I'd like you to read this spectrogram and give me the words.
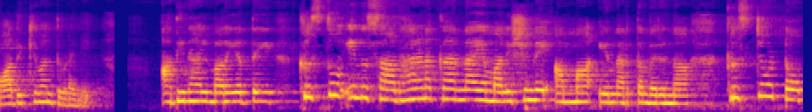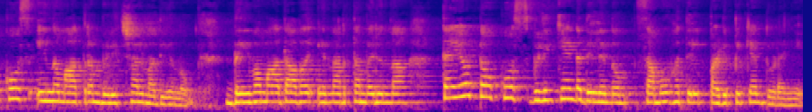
വാദിക്കുവാൻ തുടങ്ങി. അതിനാൽ മറിയത്തെ ക്രിസ്തു എന്ന് സാധാരണക്കാരനായ മനുഷ്യന്റെ അമ്മ എന്നർത്ഥം വരുന്ന ക്രിസ്റ്റോ ടോക്കോസ് എന്ന് മാത്രം വിളിച്ചാൽ മതിയെന്നും ദൈവമാതാവ് എന്നർത്ഥം വരുന്ന തയോടോക്കോസ് വിളിക്കേണ്ടതില്ലെന്നും സമൂഹത്തിൽ പഠിപ്പിക്കാൻ തുടങ്ങി.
